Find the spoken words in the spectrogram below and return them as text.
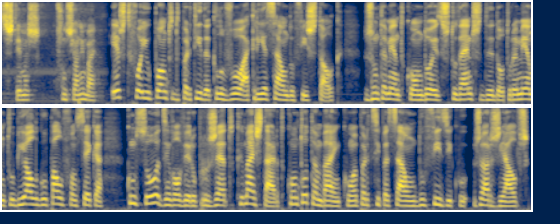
sistemas que funcionem bem. Este foi o ponto de partida que levou à criação do Fish Talk. Juntamente com dois estudantes de doutoramento, o biólogo Paulo Fonseca começou a desenvolver o projeto que mais tarde contou também com a participação do físico Jorge Alves,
